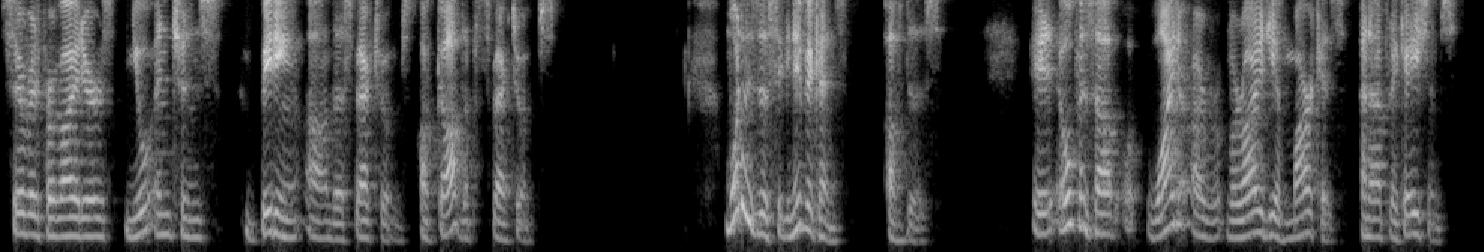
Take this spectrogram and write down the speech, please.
service providers, new entrants bidding on the spectrums or got the spectrums. What is the significance of this? it opens up a wide variety of markets and applications.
